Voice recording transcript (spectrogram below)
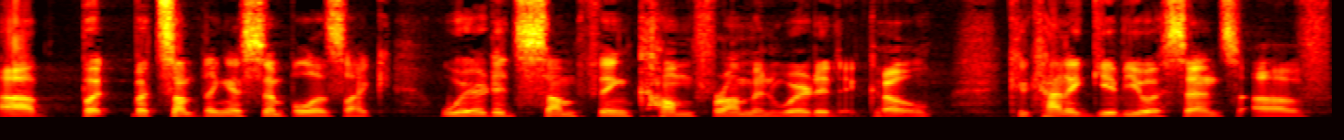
uh, but but something as simple as like where did something come from and where did it go could kind of give you a sense of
